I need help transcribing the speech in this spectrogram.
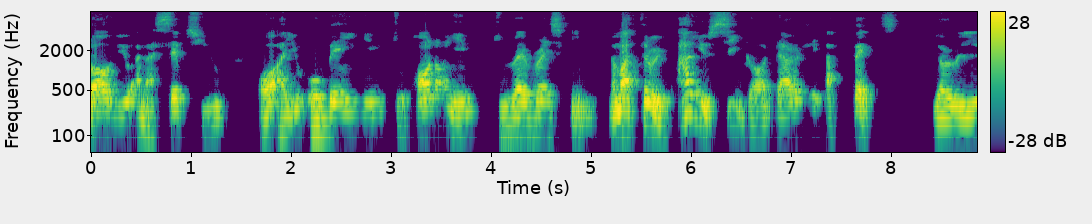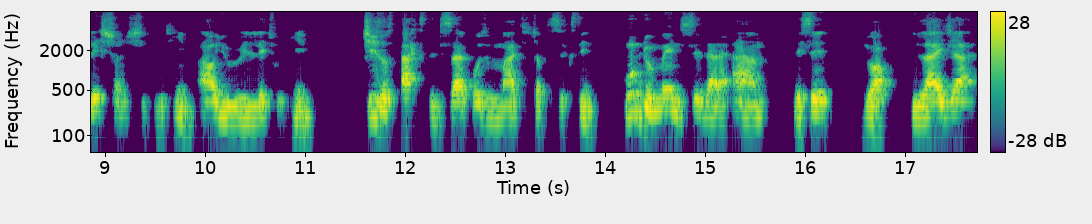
love you and accept you, or are you obeying Him to honor Him, to reverence Him? Number three, how you see God directly affects your relationship with Him, how you relate with Him. Jesus asked the disciples in Matthew chapter 16, whom do men say that I am? They said, you are Elijah,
